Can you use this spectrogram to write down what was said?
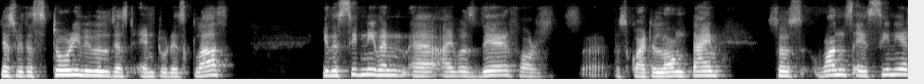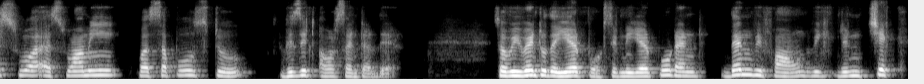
Just with a story, we will just end today's class. In the Sydney, when uh, I was there for uh, quite a long time, so once a senior sw- a Swami was supposed to visit our center there. So we went to the airport, Sydney airport, and then we found we didn't check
